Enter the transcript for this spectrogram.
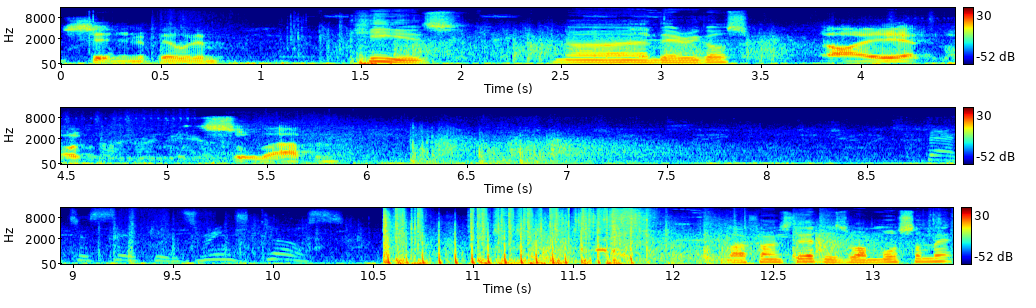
Sitting in a building. He is. No, and there he goes. Oh, yeah. I saw that happen. 30 seconds, rings. Lifeline's dead. There's one more somewhere.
